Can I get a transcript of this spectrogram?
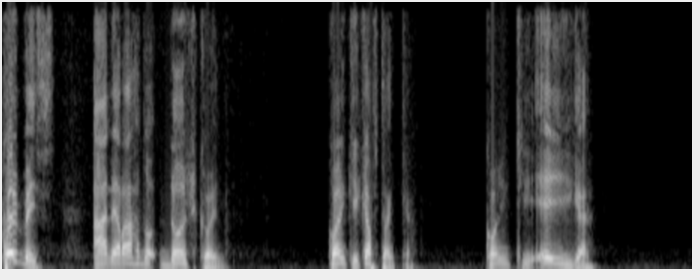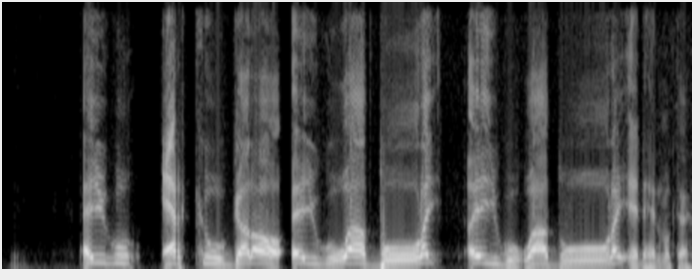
Coinbase aan iraahdo dogecoin coinkii kaftanka coinkii eyga eygu cerkuu galo. Eygu waa duulay. Eygu waa duulay. Ee dheheen mogtaha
